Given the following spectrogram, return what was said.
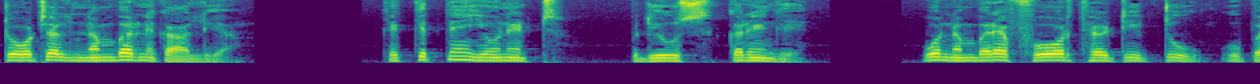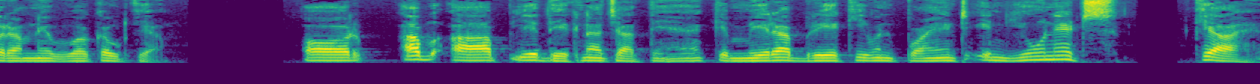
ٹوٹل نمبر نکال لیا کہ کتنے یونٹ پروڈیوس کریں گے، وہ نمبر ہے فور تھرٹی ٹو اوپر ہم نے ورک آؤٹ کیا۔ اور اب آپ یہ دیکھنا چاہتے ہیں کہ میرا break even point in units کیا ہے۔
